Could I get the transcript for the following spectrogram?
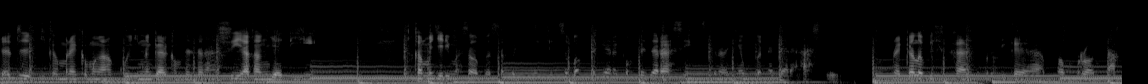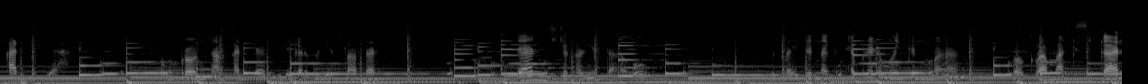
dan jika mereka mengakui negara konfederasi akan menjadi akan menjadi masalah besar bagi mereka sebab negara konfederasi sebenarnya bukan negara asli. Mereka lebih seperti kayak pemberontakan ya. Pemberontakan dari negara bagian selatan. Dan jika kalian tahu setelah itu Abraham Lincoln memproklamasikan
